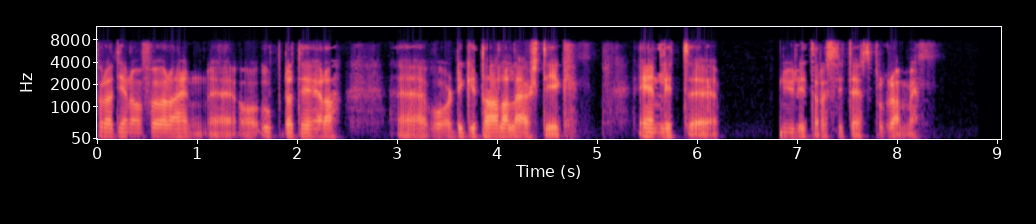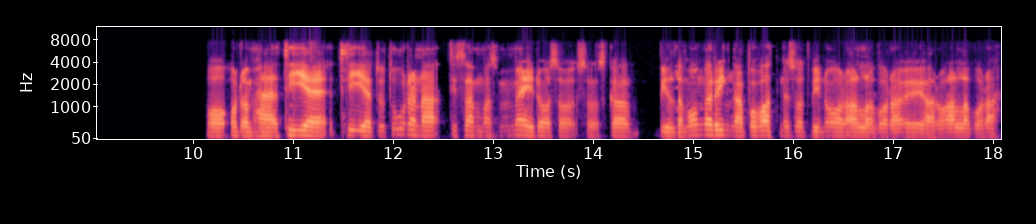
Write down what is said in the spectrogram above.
för att genomföra en, eh, och uppdatera eh, vår digitala lärstig enligt nylitteracitetsprogrammet. Och, och de här tio, tio tutorerna tillsammans med mig då så, så ska bilda många ringar på vattnet så att vi når alla våra öar och alla våra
